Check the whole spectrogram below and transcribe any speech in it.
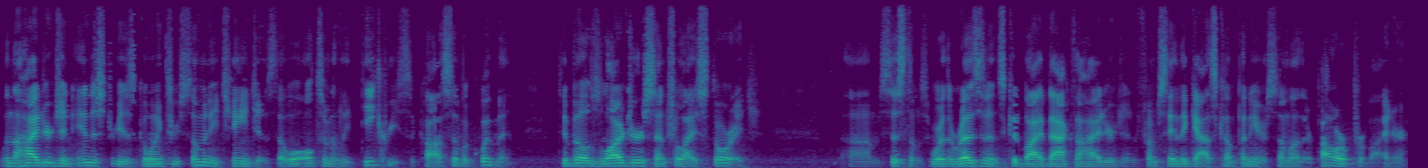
when the hydrogen industry is going through so many changes that will ultimately decrease the cost of equipment to build larger centralized storage um, systems where the residents could buy back the hydrogen from, say, the gas company or some other power provider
